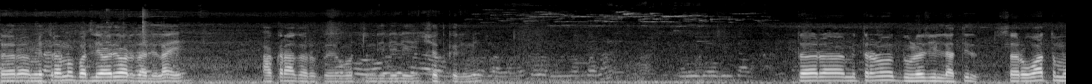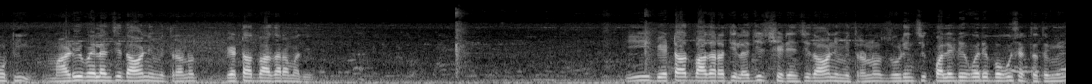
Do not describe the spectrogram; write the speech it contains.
तर मित्रांनो बदल्यावर झालेला आहे. अकरा हजार रुपये वरतून दिलेली आहे शेतकरीने. तर मित्रांनो धुळे जिल्ह्यातील सर्वात मोठी माडवी बैलांची दावणी मित्रांनो बेटावत बाजारामध्ये. ही बेटावत बाजारातील अजित शेड्यांची दावणी मित्रांनो जोडींची क्वालिटी वगैरे बघू शकता तुम्ही.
